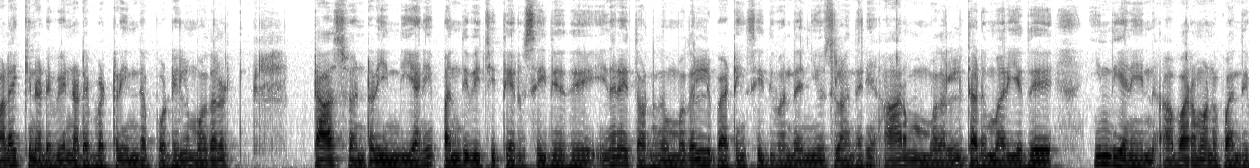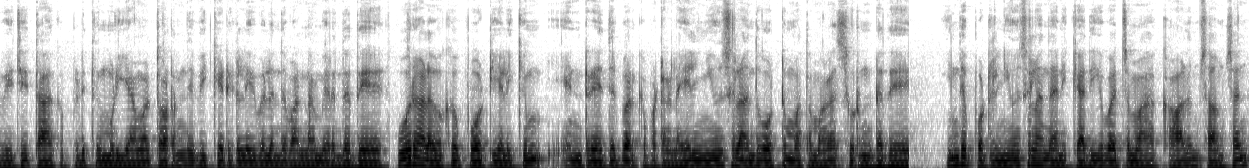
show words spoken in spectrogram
மலைக்கு நடுவே நடைபெற்ற இந்த போட்டியில் முதல் டாஸ் வென்ற இந்திய அணி பந்து வீச்சு தேர்வு செய்தது. இதனைத் தொடர்ந்து முதலில் பேட்டிங் செய்து வந்த நியூசிலாந்து அணி ஆரம்ப முதலில் தடுமாறியது. இந்திய அணியின் அபாரமான பந்து வீச்சை தாக்குப்பிடித்து முடியாமல் தொடர்ந்து விக்கெட்டுகளை விழுந்த வண்ணம் இருந்தது. ஓரளவுக்கு போட்டியளிக்கும் என்று எதிர்பார்க்கப்பட்ட நிலையில் நியூசிலாந்து ஒட்டுமொத்தமாக சுருண்டது. இந்த போட்டியில் நியூசிலாந்து அணிக்கு அதிகபட்சமாக காலும் சாம்சன்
